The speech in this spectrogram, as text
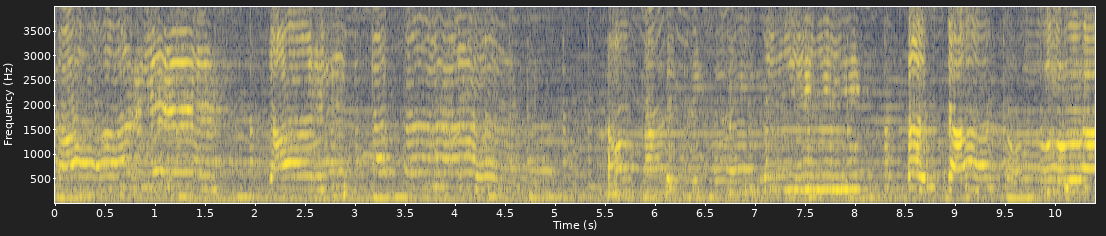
ਤਾਰੇ ਤਾਰੇ ਤਤ। ਨਾ ਕੰਦ ਪਿਛਲੀ ਸੱਚਾ ਤੋਆ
